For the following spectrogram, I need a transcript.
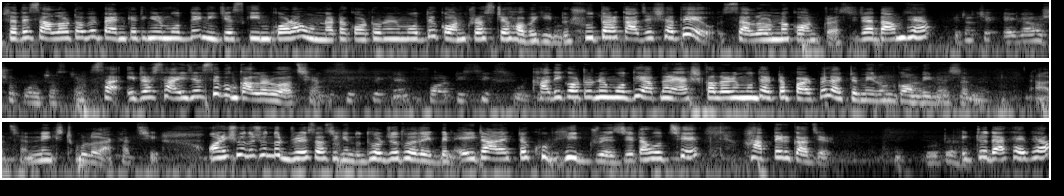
সাথে সালোয়ার হবে প্যান কাটিং এর মধ্যে নিচে স্কিন করা ওনাটা কটনের মধ্যে। কন্ট্রাস্টে হবে কিন্তু। সুতার কাজের সাথে সালোয়ার কন্ট্রাস্ট এটা দাম ভাইয়া? এটা হচ্ছে 1150 টাকা। সা- এটার সাইজ আছে এবং কালারও আছে। 36 থেকে? 46 খাদি কটনের মধ্যে আপনার অ্যাশ কালারের মধ্যে একটা পার্পেল একটা মেরুন কম্বিনেশন আচ্ছা নেক্সটগুলো দেখাচ্ছি। অনেক সুন্দর সুন্দর ড্রেস আছে কিন্তু ধৈর্য ধরে দেখবেন। এইটা আরেকটা খুব হিট ড্রেস যেটা হচ্ছে হাতের কাজের। একটু দেখাই ভাইয়া।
